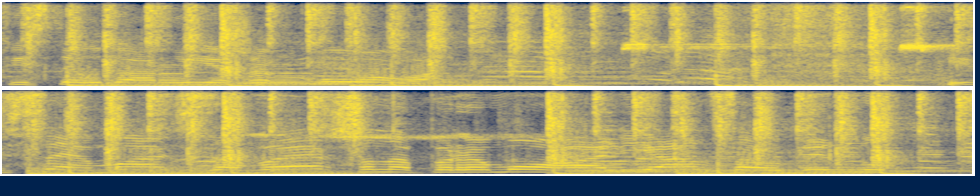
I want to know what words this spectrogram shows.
після удару Єжакова. І все, матч завершено. Перемога Альянса 1-0.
